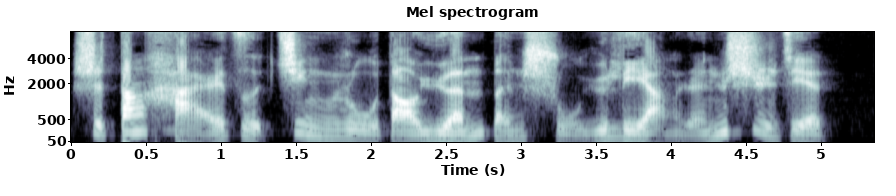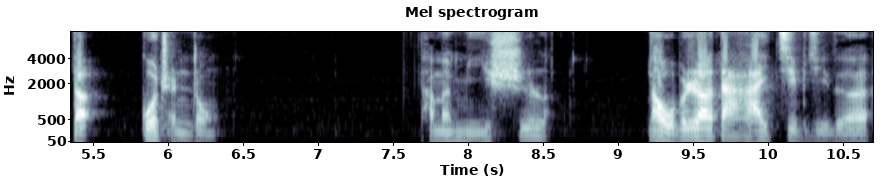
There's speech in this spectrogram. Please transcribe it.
是当孩子进入到原本属于两人世界的过程中，他们迷失了。那我不知道大家还记不记得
